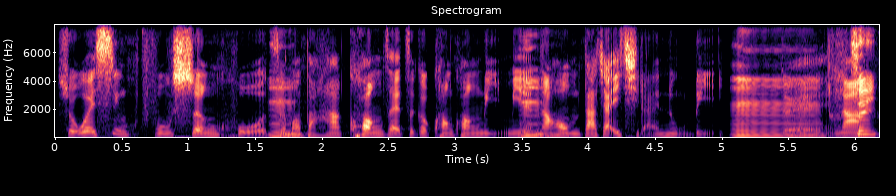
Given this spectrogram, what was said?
所谓幸福生活，怎么把它框在这个框框里面？嗯、然后我们大家一起来努力。嗯，对。那所以，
